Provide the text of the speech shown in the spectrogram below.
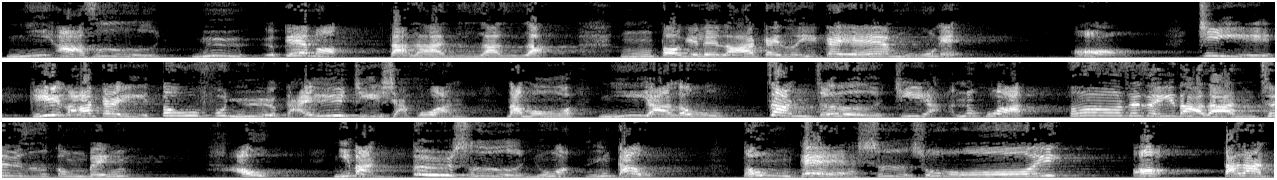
你也是女的吗？大人是啊是啊，我到给你那个是一个母的，哦。即给那个豆腐女该接下官，那么你呀，喽站着讲话。哦，这是大人处事公平。好，你们都是原告，同改是谁？哦，大人，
